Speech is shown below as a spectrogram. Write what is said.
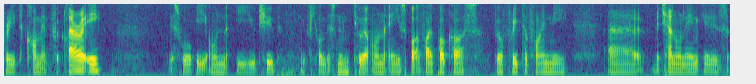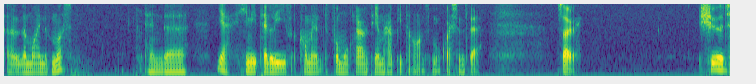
free to comment for clarity. This will be on YouTube. If you're listening to it on a Spotify podcast, feel free to find me. Uh, the channel name is uh, The Mind of Mus. And uh, yeah, if you need to leave a comment for more clarity, I'm happy to answer more questions there. So, should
